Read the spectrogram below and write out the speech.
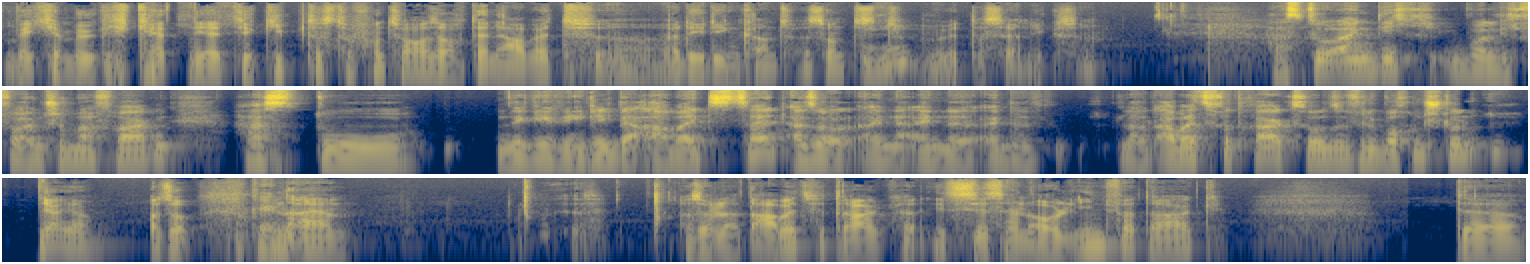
welche Möglichkeiten er dir gibt, dass du von zu Hause auch deine Arbeit äh, erledigen kannst, weil sonst mhm. wird das ja nichts. Ne? Hast du eigentlich, wollte ich vorhin schon mal fragen, hast du eine geregelte Arbeitszeit, also eine, eine, eine laut Arbeitsvertrag so und so viele Wochenstunden? Ja, ja. Also, okay. ähm, also laut Arbeitsvertrag ist es ein All-In-Vertrag, der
